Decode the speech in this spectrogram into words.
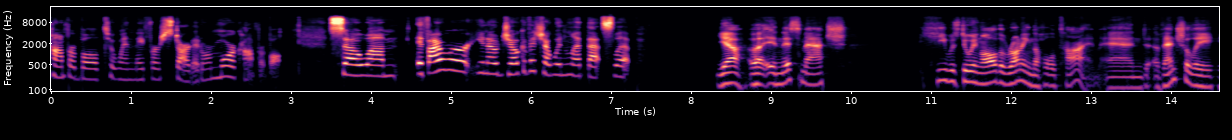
comparable to when they first started, or more comparable. So um, if I were, you know, Djokovic, I wouldn't let that slip. Yeah, uh, in this match, he was doing all the running the whole time, and eventually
